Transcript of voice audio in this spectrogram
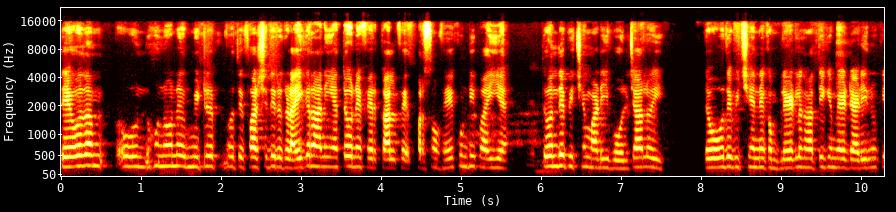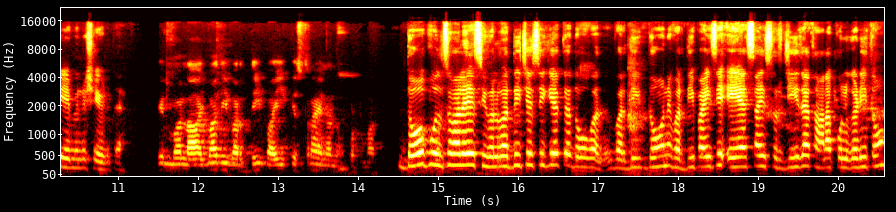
ਤੇ ਉਹਦਾ ਉਹ ਹੁਣ ਉਹਨੇ ਮੀਟਰ ਤੇ ਫਰਸ਼ ਦੀ ਰਗੜਾਈ ਕਰਾਣੀ ਹੈ ਤੇ ਉਹਨੇ ਫਿਰ ਕੱਲ ਪਰਸੋਂ ਫੇਰ ਕੁੰਡੀ ਪਾਈ ਹੈ ਤੇ ਉਹਦੇ ਪਿੱਛੇ ਮਾੜੀ ਬੋਲਚਾਲ ਹੋਈ। ਤੇ ਉਹਦੇ ਪਿੱਛੇ ਇਹਨੇ ਕੰਪਲੇਂਟ ਲਿਖਾਤੀ ਕਿ ਮੇਰੇ ਡੈਡੀ ਨੂੰ ਕਿ ਇਹ ਮੈਨੂੰ ਛੇੜਦਾ ਹੈ। ਕਿ ਮੁਲਾਜ਼ਮਾਂ ਦੀ ਵਰਦੀ ਪਾਈ ਕਿਸ ਤਰ੍ਹਾਂ ਇਹਨਾਂ ਨੂੰ ਕੁੱਟਮਾਰ ਦੋ ਪੁਲਿਸ ਵਾਲੇ ਸਿਵਲ ਵਰਦੀ 'ਚ ਸੀਗੇ ਤੇ ਦੋ ਵਰ- ਵਰਦੀ ਦੋ ਨੇ ਵਰਦੀ ਪਾਈ ਸੀ। ਏਐਸਆਈ ਸੁਰਜੀਤ ਹੈ ਥਾਣਾ ਕੁਲਗੜੀ ਤੋਂ।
